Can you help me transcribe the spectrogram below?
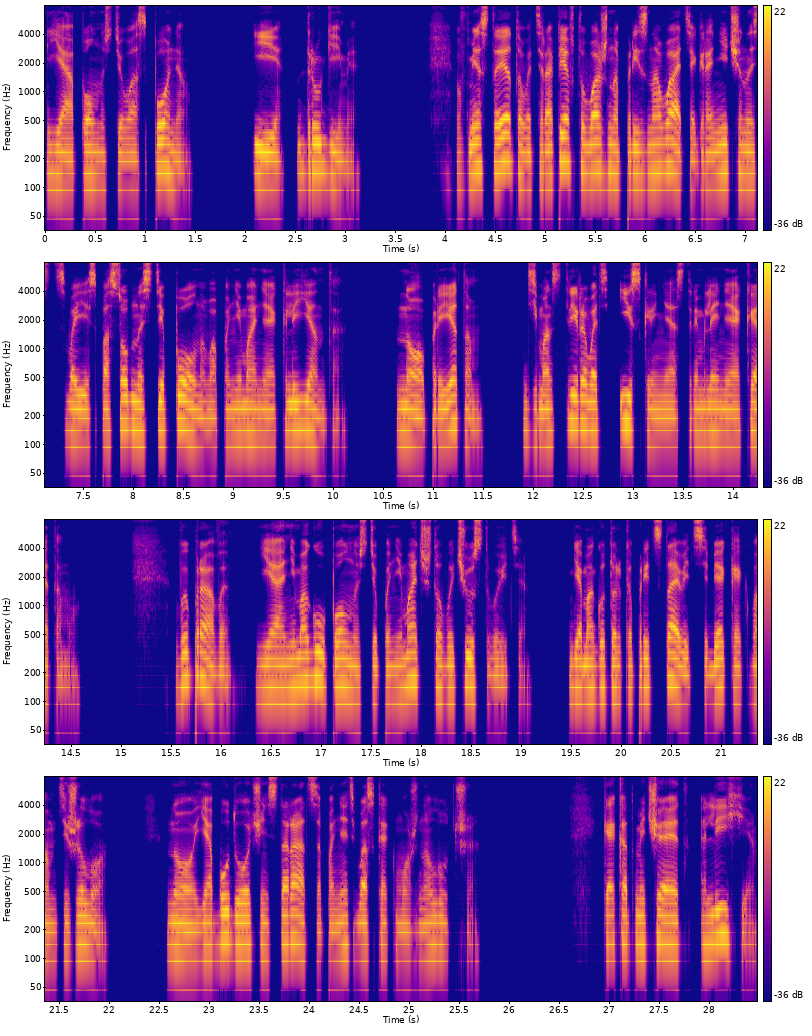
«Я полностью вас понял» и другими. Вместо этого терапевту важно признавать ограниченность своей способности полного понимания клиента, но при этом демонстрировать искреннее стремление к этому. Вы правы, я не могу полностью понимать, что вы чувствуете. Я могу только представить себе, как вам тяжело но я буду очень стараться понять вас как можно лучше. Как отмечает Лихи,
